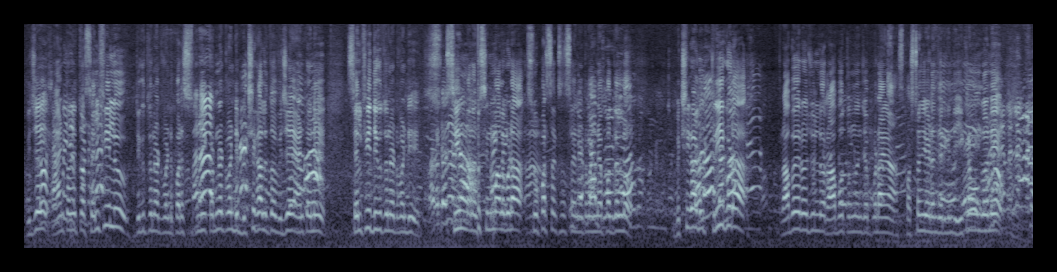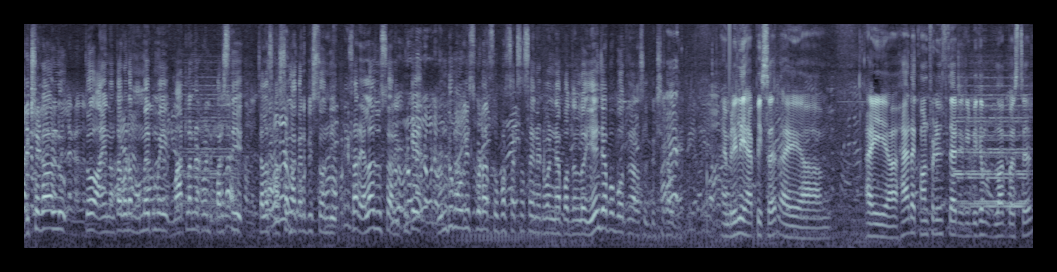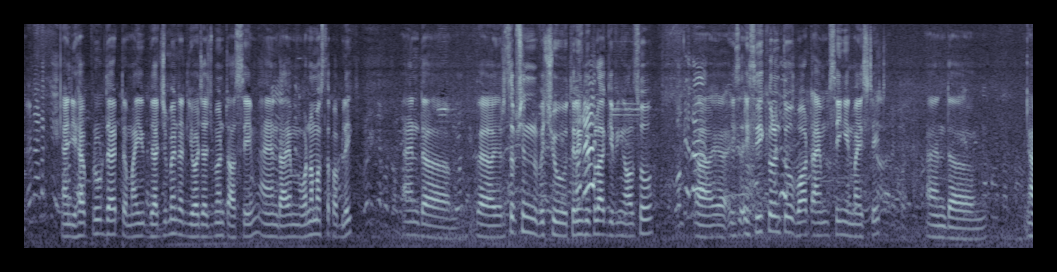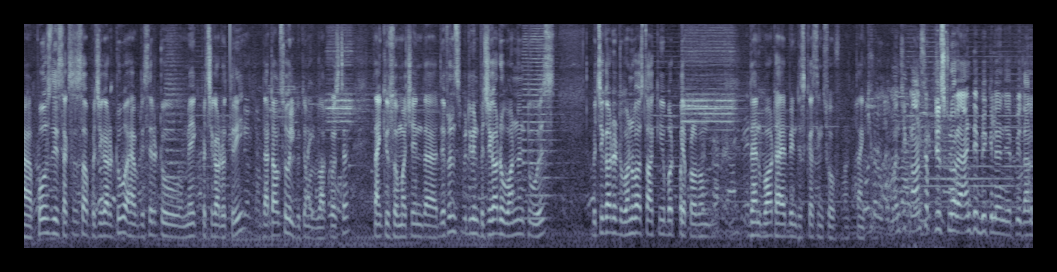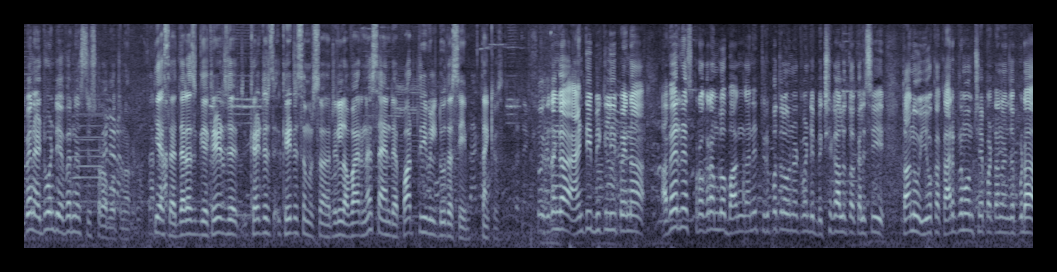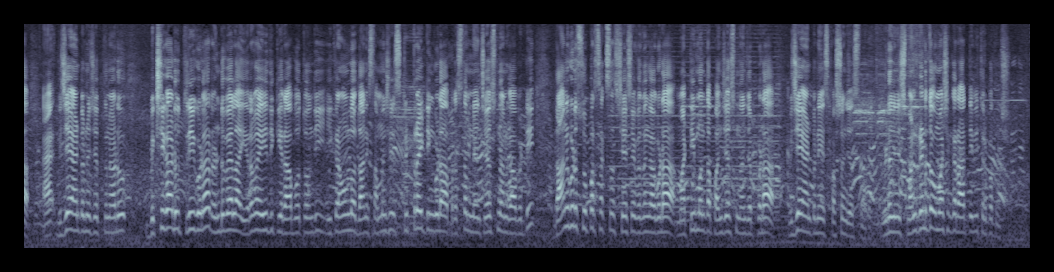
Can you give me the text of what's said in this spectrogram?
విజయ్ యాంటోనీతో సెల్ఫీలు దిగుతున్నటువంటి పరిస్థితి ఇక్కడ ఉన్నటువంటి భిక్షగాలతో విజయ్ యాంటోనీ సెల్ఫీ దిగుతున్నటువంటి సీన్ మనం సినిమాలు కూడా సూపర్ సక్సెస్ అయినటువంటి నేపథ్యంలో భిక్షగాడు త్రీ కూడా రాబోయే రోజుల్లో రాబోతుందని చెప్పుడు ఆయన స్పష్టం చేయడం జరిగింది. ఈ క్రమంలోనే రిక్షగాళ్ళుతో ఆయన అంతా కూడా మమ్మకమై మాట్లాడినటువంటి పరిస్థితి చాలా స్పష్టంగా కనిపిస్తోంది. సార్ ఎలా చూస్తారు? ఇప్పటికే రెండు మూవీస్ కూడా సూపర్ సక్సెస్ అయినటువంటి నేపథ్యంలో ఏం చెప్పబోతున్నారు అసలు భిక్షగాళ్ళు? I'm really happy sir I I had a confidence that it become blockbuster and you have prove that my judgement and your judgement are same and I'm one of the public and reception which you Telugu people are giving also is, is equivalent to what I am seeing in my state. And um, uh, post the success of Pachigadu 2, I have decided to make Pachigadu 3. That also will become a blockbuster. Thank you so much. And the difference between Pachigadu 1 and 2 is Pachigadu 1 was talking about the problem than what I have been discussing so far. Thank you. మంచి concept తీసుకున్నారు anti బికిల్ అని చెప్పి దానిపైన ఎటువంటి awareness తీసుకురాబోతున్నారు Yes, uh, that has created, created, created some uh, real awareness, and uh, part 3 will do the same. Thank you. Sir. So ఈ విధంగా anti బికిలీ పైన అవేర్నెస్ ప్రోగ్రాంలో భాగంగానే తిరుపతిలో ఉన్నటువంటి భిక్షగాలతో కలిసి తాను ఈ యొక్క కార్యక్రమం చేపట్టానని చెప్పి కూడా విజయ్ ఆంటోనీ చెప్తున్నాడు. భిక్షగాడు త్రీ కూడా రెండు వేల ఇరవై ఐదుకి రాబోతోంది. ఈ క్రమంలో దానికి సంబంధించిన స్క్రిప్ట్ రైటింగ్ కూడా ప్రస్తుతం నేను చేస్తున్నాను కాబట్టి దాన్ని కూడా సూపర్ సక్సెస్ చేసే విధంగా కూడా మా టీం అంతా పనిచేస్తుందని చెప్పి కూడా విజయ్ ఆంటోనీ స్పష్టం చేస్తున్నారు. వీడియో మణికంఠతో ఉమాశంకర్ ఆర్టీవీ తిరుపతి నుంచి.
